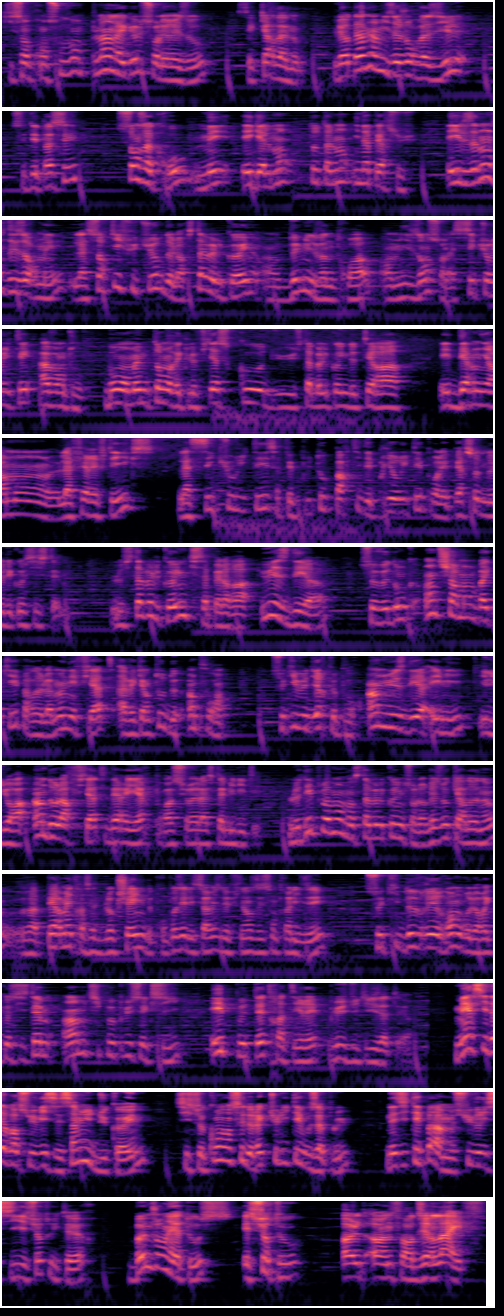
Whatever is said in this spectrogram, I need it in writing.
qui s'en prend souvent plein la gueule sur les réseaux, c'est Cardano. Leur dernière mise à jour Vasile s'était passée sans accroc, mais également totalement inaperçu. Et ils annoncent désormais la sortie future de leur stablecoin en 2023 en misant sur la sécurité avant tout. Bon, en même temps, avec le fiasco du stablecoin de Terra et dernièrement euh, l'affaire FTX, la sécurité, ça fait plutôt partie des priorités pour les personnes de l'écosystème. Le stablecoin, qui s'appellera USDA, se veut donc entièrement baqué par de la monnaie fiat avec un taux de 1 pour 1. Ce qui veut dire que pour un USDA émis, il y aura 1 dollar fiat derrière pour assurer la stabilité. Le déploiement d'un stablecoin sur le réseau Cardano va permettre à cette blockchain de proposer des services de finances décentralisés, ce qui devrait rendre leur écosystème un petit peu plus sexy et peut-être attirer plus d'utilisateurs. Merci d'avoir suivi ces 5 minutes du coin. Si ce condensé de l'actualité vous a plu, n'hésitez pas à me suivre ici et sur Twitter. Bonne journée à tous et surtout, hold on for dear life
